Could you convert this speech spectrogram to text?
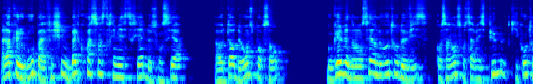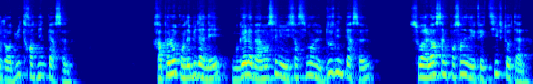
Alors que le groupe a affiché une belle croissance trimestrielle de son CA à hauteur de 11%, Google vient d'annoncer un nouveau tour de vis concernant son service pub qui compte aujourd'hui 30 000 personnes. Rappelons qu'en début d'année, Google avait annoncé le licenciement de 12 000 personnes, soit alors 5% des effectifs total.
